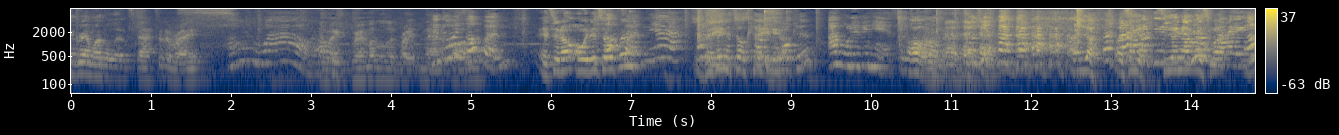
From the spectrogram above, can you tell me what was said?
my grandmother lived. Back to the right. Oh, wow. And my grandmother lived right in that The door is apartment. open. Is it? o- Oh, it is It's open. Yeah. Do you think it's okay Stay to here. walk in? I'm living here. So Oh, okay. Uh, yeah. Oh, so, you, so you're not responsible. Oh,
